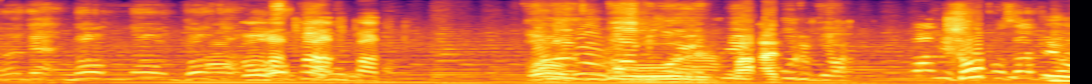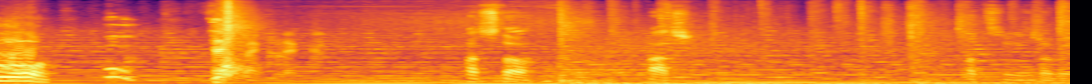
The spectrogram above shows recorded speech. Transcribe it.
No nie, no, no, do... O, padł, padł. Kurwa. Kurwa. Mamy Co się pozabijać. Patrz to. Patrz. Patrz co mi zrobię.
